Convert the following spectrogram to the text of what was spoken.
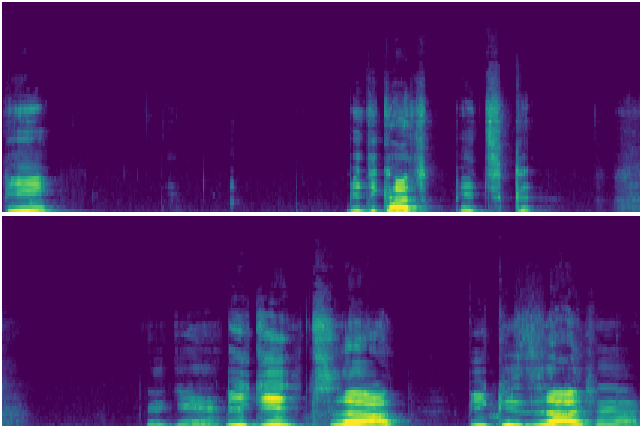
Pi. Bisiklet Bisk Bilgi. Bilgisayar Bilgisayar Sayar.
